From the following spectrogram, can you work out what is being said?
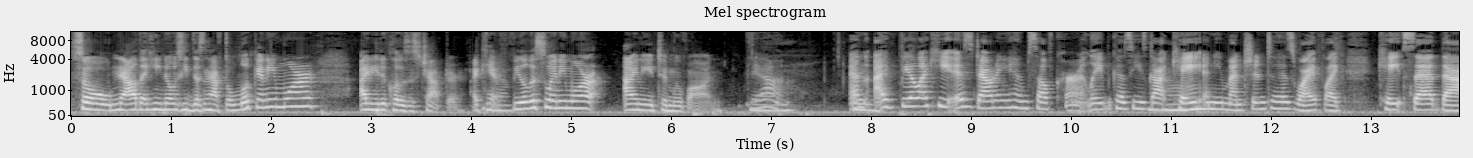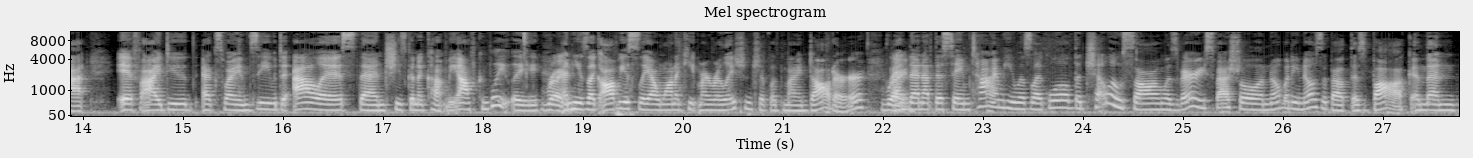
So now that he knows he doesn't have to look anymore, I need to close this chapter. I can't feel this way anymore. I need to move on. Yeah. And I feel like he is doubting himself currently because he's got uh-huh. Kate and he mentioned to his wife, like, Kate said that if I do X, Y, and Z to Alice, then she's going to cut me off completely. Right. And he's like, obviously, I want to keep my relationship with my daughter. Right. And then at the same time, he was like, well, the cello song was very special and nobody knows about this Bach. And then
